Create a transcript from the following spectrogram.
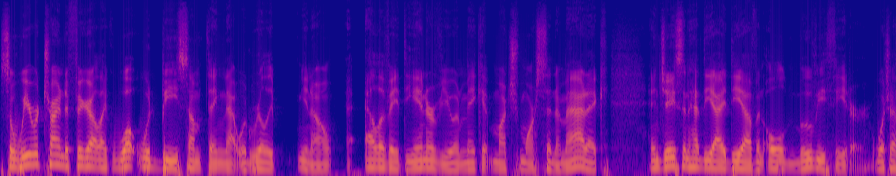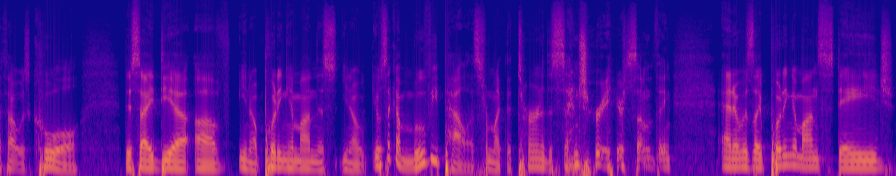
So we were trying to figure out like what would be something that would really, you know, elevate the interview and make it much more cinematic. And Jason had the idea of an old movie theater, which I thought was cool. This idea of, you know, putting him on this, you know, it was like a movie palace from like the turn of the century or something. And it was like putting him on stage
